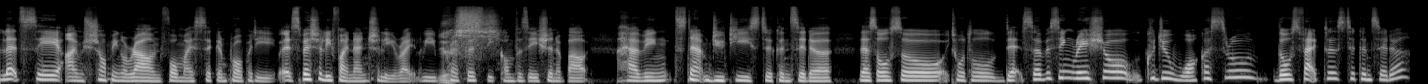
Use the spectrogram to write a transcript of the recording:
Let's say I'm shopping around for my second property, especially financially, right? We yes. prefaced the conversation about having stamp duties to consider. There's also total debt servicing ratio. Could you walk us through those factors to consider?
